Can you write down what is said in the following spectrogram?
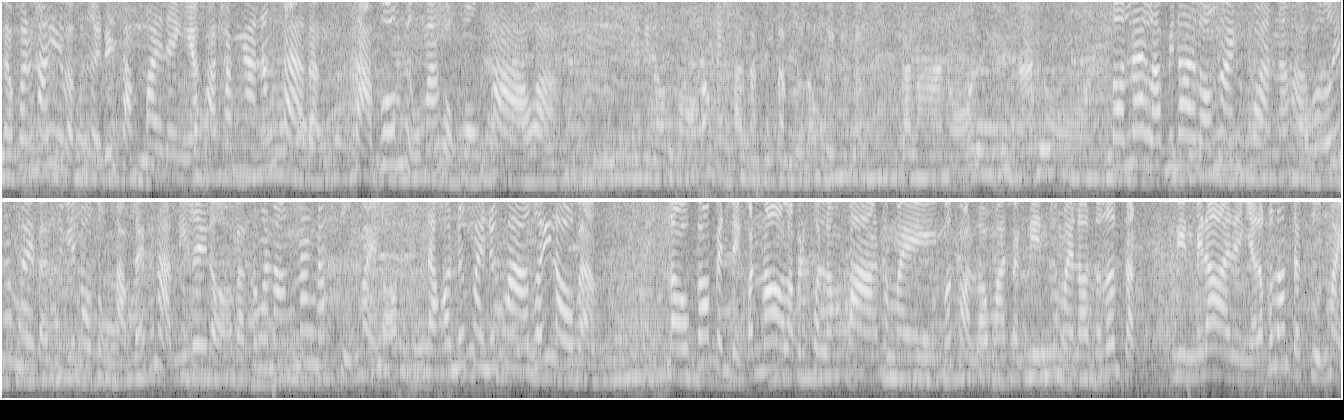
แล้วค่อนข้างที่จะแบบเหนื่อยด้วยซ้ำไปอะไรอย่างเงี้ยค่ะทำงานตั้งแต่แบบสามทุ่มถึงประมาณหกโมงเช้าอะอืมจริงๆเราท้อบ้างไหมคะจากที่แบบเออเราเคยเป็นแบบดาราเนาะอะไรเงี้ยอยู่หน้าจอตอนแรกรับไม่ได้ร้องไห้ทุกวันนะคะว่าเอ้ยทำไมแบบชีวิตเราตกต่ำได้ขนาดนี้เลยเหรอแบบต้องมานั่งนั่งนับศูนย์ใหม่เหรอแต่พอนึกไปนึกมาเฮ้ยเราแบบ เราก็เป็นเด็กบ้านนอก เราเป็นคนลำปางทำไมเมื่อก่อนเรามาจากดินทำไมเราจะเริ่มจากดินไม่ได้อะไรเงี้ยเราก็เริ่มจากศูนย์ใหม่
